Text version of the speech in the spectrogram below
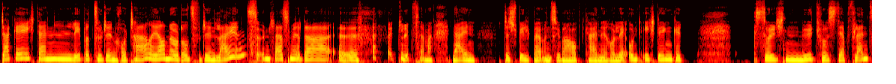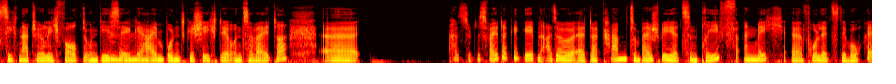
da gehe ich dann lieber zu den Rotariern oder zu den Lions und lass mir da äh, Knipse machen. Nein, das spielt bei uns überhaupt keine Rolle. Und ich denke, solchen Mythos, der pflanzt sich natürlich fort und diese Geheimbundgeschichte und so weiter. Äh, Hast du das weitergegeben? Also äh, da kam zum Beispiel jetzt ein Brief an mich äh, vorletzte Woche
